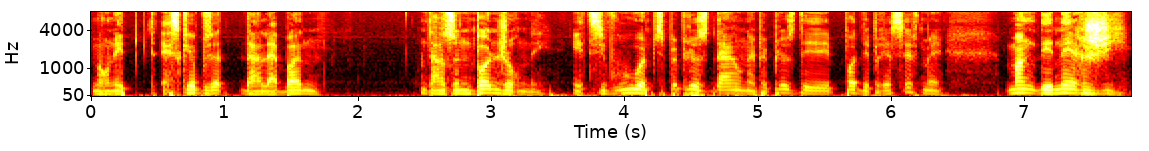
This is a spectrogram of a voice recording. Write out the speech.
mais on est. Est-ce que vous êtes dans la bonne. dans une bonne journée? Étiez-vous un petit peu plus down, un peu plus pas dépressif, mais manque d'énergie?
